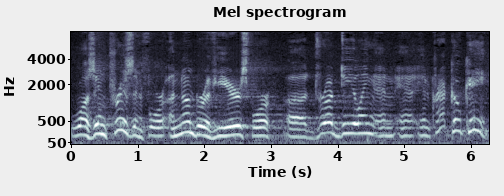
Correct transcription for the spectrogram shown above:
was in prison for a number of years for uh, drug dealing and, and, and crack cocaine.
